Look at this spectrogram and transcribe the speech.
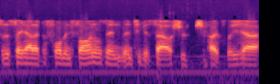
sort of see how they perform in finals, then, then ticket sales should should hopefully uh,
